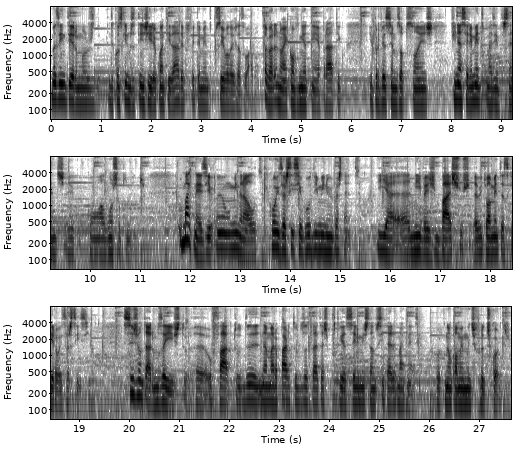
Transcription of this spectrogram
mas em termos de conseguirmos atingir a quantidade é perfeitamente possível e razoável. Agora, não é conveniente nem é prático e por vezes temos opções financeiramente mais interessantes eh, com alguns suplementos. O magnésio é um mineral que com exercício agudo diminui bastante e a níveis baixos, habitualmente a seguir ao exercício. Se juntarmos a isto uh, o facto de, na maior parte dos atletas portugueses, serem uma deficitária de magnésio, porque não comem muitos frutos gordos,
